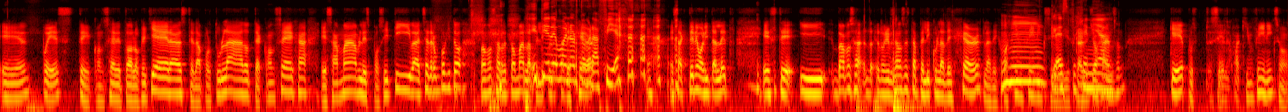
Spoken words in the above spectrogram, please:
eh, pues te concede todo lo que quieras, te da por tu lado, te aconseja, es amable, es positiva, etcétera. Un poquito, vamos a retomar la película. y tiene buena ortografía. Exacto, tiene bonita letra. Este, y vamos a regresamos a esta película de Her, la de Joaquín Phoenix y Scarlett Johansson que pues, pues, el Joaquín Phoenix o,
